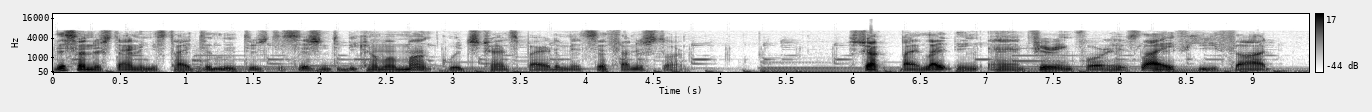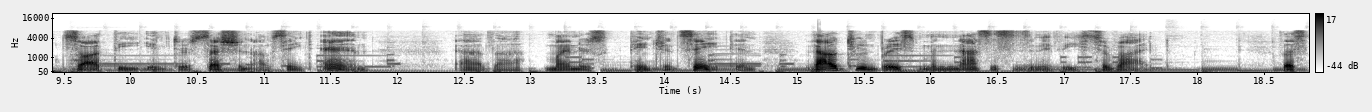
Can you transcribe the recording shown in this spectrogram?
This understanding is tied to Luther's decision to become a monk, which transpired amidst a thunderstorm. Struck by lightning and fearing for his life, he thought sought the intercession of Saint Anne, uh, the miner's patron saint, and vowed to embrace monasticism if he survived. Thus,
